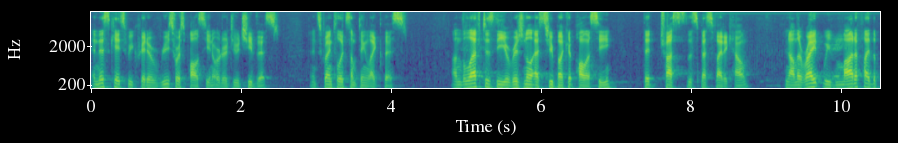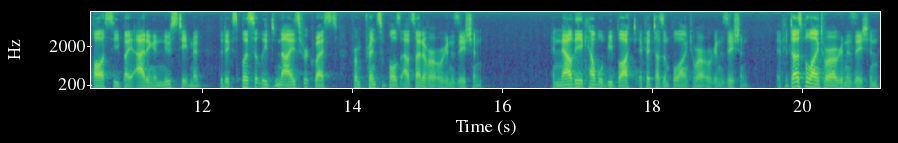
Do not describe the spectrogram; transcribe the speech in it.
In this case, we create a resource policy in order to achieve this. And it's going to look something like this. On the left is the original S3 bucket policy that trusts the specified account. And on the right, we've modified the policy by adding a new statement that explicitly denies requests from principals outside of our organization. And now the account will be blocked if it doesn't belong to our organization. If it does belong to our organization,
